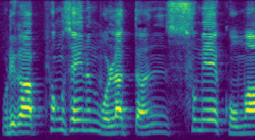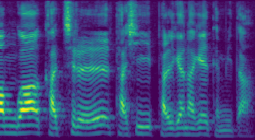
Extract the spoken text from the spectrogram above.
우리가 평소에는 몰랐던 숨의 고마움과 가치를 다시 발견하게 됩니다.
